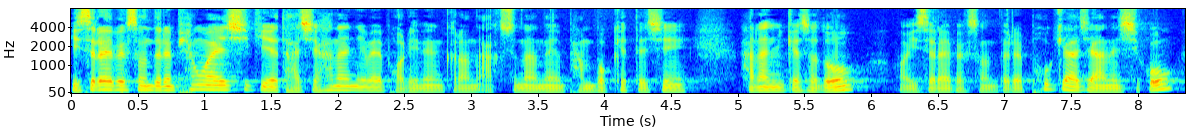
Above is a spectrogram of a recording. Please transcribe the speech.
이스라엘 백성들은 평화의 시기에 다시 하나님을 버리는 그런 악순환을 반복했듯이 하나님께서도 어, 이스라엘 백성들을 포기하지 않으시고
